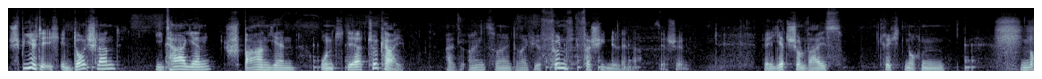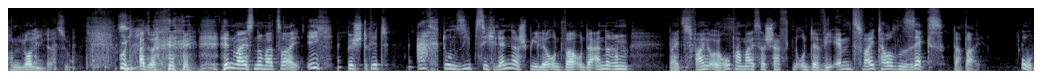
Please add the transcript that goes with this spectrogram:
spielte ich in Deutschland, Italien, Spanien und der Türkei. Also 1, 2, 3, 4, 5 verschiedene Länder. Sehr schön. Wer jetzt schon weiß, kriegt noch ein noch ein Lolli dazu. Gut, also Hinweis Nummer zwei. Ich bestritt 78 Länderspiele und war unter anderem bei zwei Europameisterschaften und der WM 2006 dabei. Oh,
